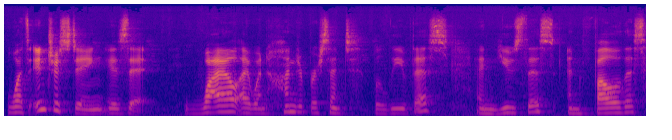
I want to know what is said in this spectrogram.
what's interesting is that while I 100% believe this and use this and follow this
